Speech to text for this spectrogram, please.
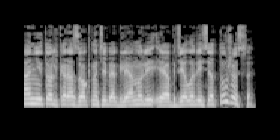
Они только разок на тебя глянули и обделались от ужаса?»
